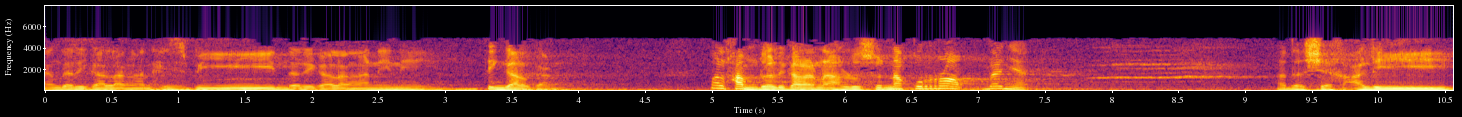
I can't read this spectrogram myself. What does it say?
yang dari kalangan hizbin dari kalangan ini tinggalkan. Alhamdulillah di kalangan ahlu sunnah banyak ada Syekh Ali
